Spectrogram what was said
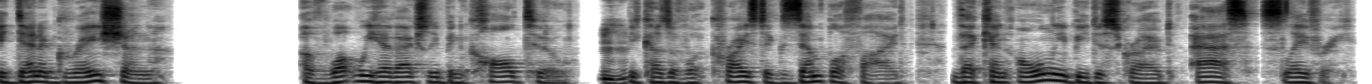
a denigration of what we have actually been called to Mhm. because of what Christ exemplified that can only be described as slavery.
